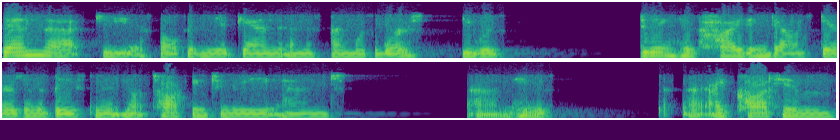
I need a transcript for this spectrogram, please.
then that he assaulted me again, and this time was worse. He was doing his hiding downstairs in the basement, not talking to me, and um, he was. I, caught him.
